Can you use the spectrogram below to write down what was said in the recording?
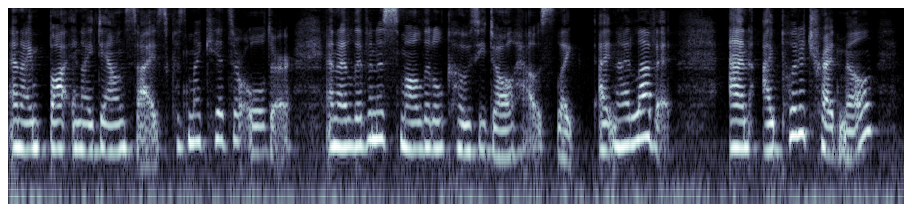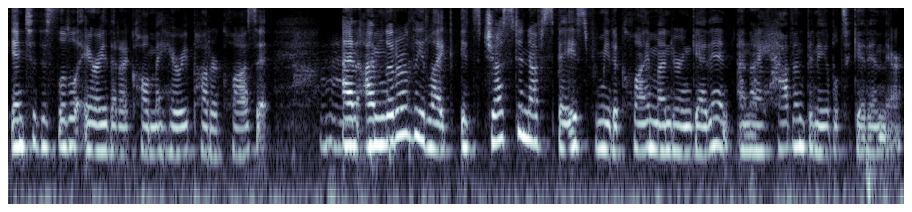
and I bought and I downsized because my kids are older, and I live in a small little cozy dollhouse. Like, and I love it. And I put a treadmill into this little area that I call my Harry Potter closet. Mm-hmm. And I'm literally like, it's just enough space for me to climb under and get in, and I haven't been able to get in there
